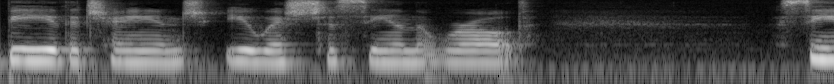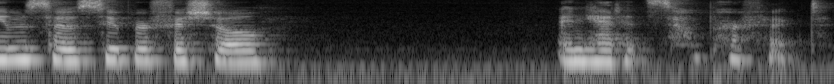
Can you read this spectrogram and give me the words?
be the change you wish to see in the world seems so superficial, and yet it's so perfect.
